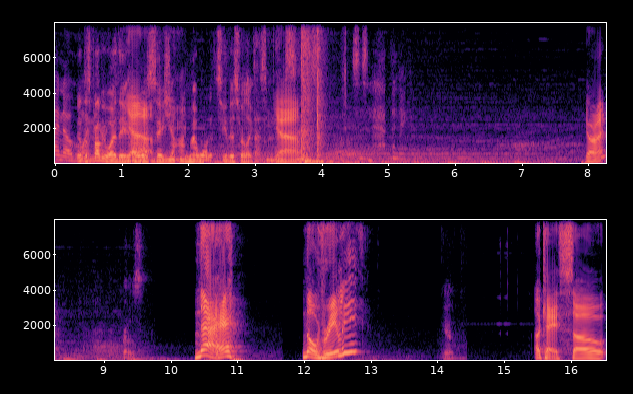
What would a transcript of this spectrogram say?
I know who You know, that's I probably married. why they Yeah. always say you, you might want to see this or like. doesn't make Yeah. sense. This isn't happening. You alright? Froze. Nah! No, really? Yep. Okay, so...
